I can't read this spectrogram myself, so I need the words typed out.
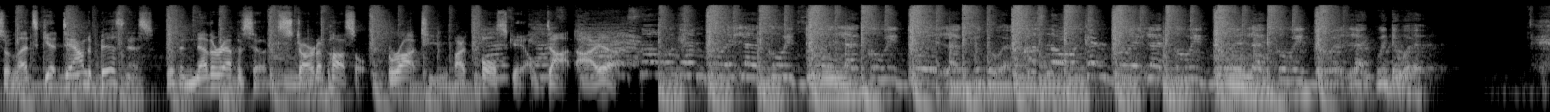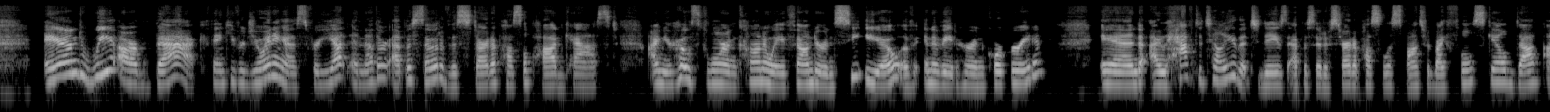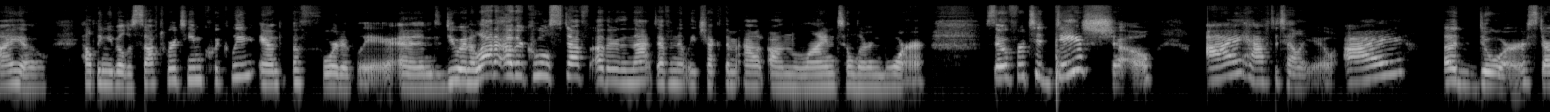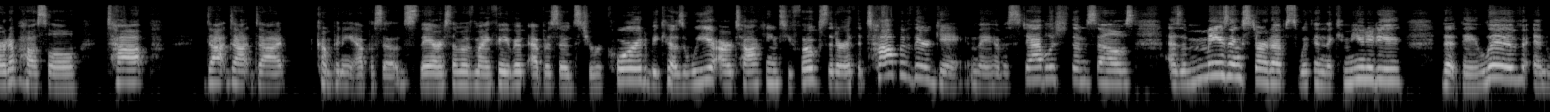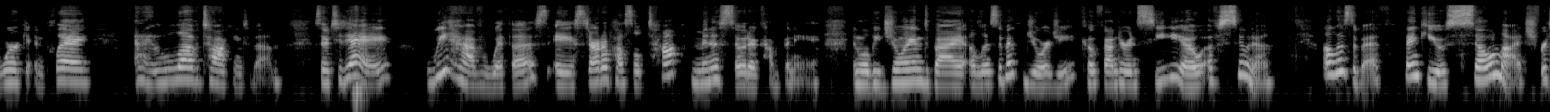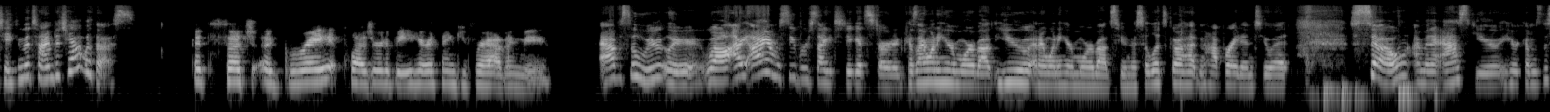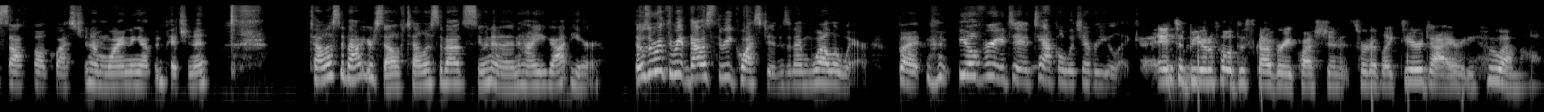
So let's get down to business with another episode of Startup Hustle brought to you by Fullscale.io. And we are back. Thank you for joining us for yet another episode of the Startup Hustle podcast. I'm your host, Lauren Conaway, founder and CEO of InnovateHer Incorporated. And I have to tell you that today's episode of Startup Hustle is sponsored by Fullscale.io, helping you build a software team quickly and affordably, and doing a lot of other cool stuff. Other than that, definitely check them out online to learn more. So, for today's show, I have to tell you, I adore Startup Hustle top dot dot dot company episodes. They are some of my favorite episodes to record because we are talking to folks that are at the top of their game. They have established themselves as amazing startups within the community that they live and work and play. And I love talking to them. So today, we have with us a Startup Hustle top Minnesota company, and we'll be joined by Elizabeth Giorgi, co founder and CEO of Soona. Elizabeth, thank you so much for taking the time to chat with us. It's such a great pleasure to be here. Thank you for having me. Absolutely. Well, I, I am super psyched to get started because I want to hear more about you and I want to hear more about Soona. So let's go ahead and hop right into it. So I'm going to ask you here comes the softball question. I'm winding up and pitching it. Tell us about yourself. Tell us about Soona and how you got here. Those were three, that was three questions, and I'm well aware but feel free to tackle whichever you like. It's a beautiful discovery question. It's sort of like, Dear Diary, who am I?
